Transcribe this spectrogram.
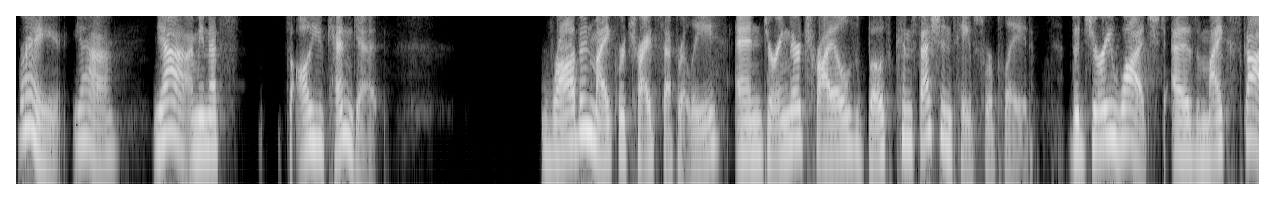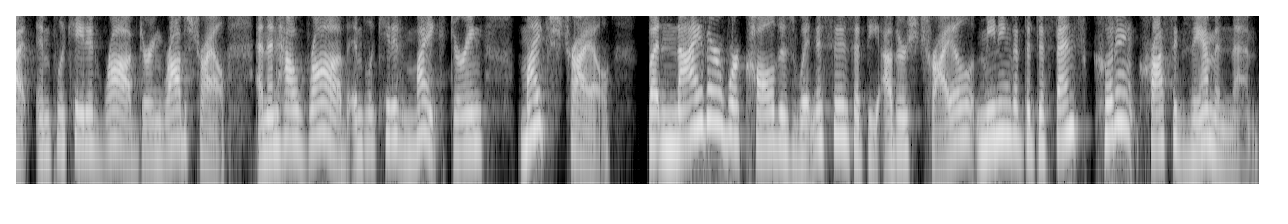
Right. Yeah. Yeah. I mean, that's, that's all you can get. Rob and Mike were tried separately, and during their trials, both confession tapes were played. The jury watched as Mike Scott implicated Rob during Rob's trial, and then how Rob implicated Mike during Mike's trial. But neither were called as witnesses at the other's trial, meaning that the defense couldn't cross examine them.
